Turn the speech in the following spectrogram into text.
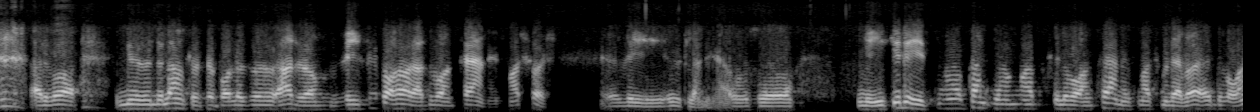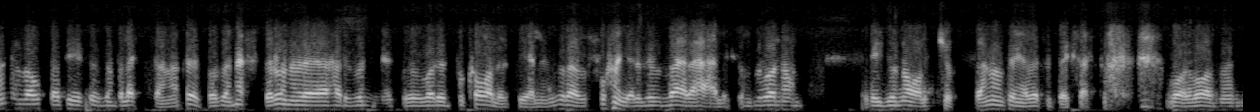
det var, nu under landslagsuppehållet så hade de, vi fick bara höra att det var en träningsmatch först, eh, vi utlänningar. Och så, vi gick ju dit med tanken om att det skulle vara en träningsmatch, men det var, det var ändå 8-10 000 på läktarna typ. Och sen efter då när vi hade vunnit så var det pokalutdelning och sådär. Frågade vi vad är det här liksom. Det var någon regional cup eller någonting. Jag vet inte exakt vad det var, men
